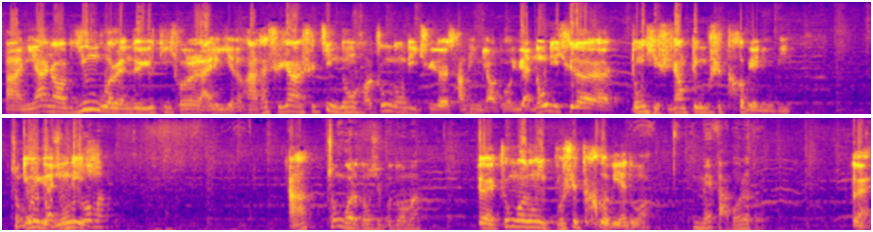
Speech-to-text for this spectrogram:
啊，你按照英国人对于地球的来理解的话，它实际上是近东和中东地区的藏品比较多，远东地区的东西实际上并不是特别牛逼中国的东多吗？啊。中国的东西不多吗？对中国东西不是特别多，没法国的多。对，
